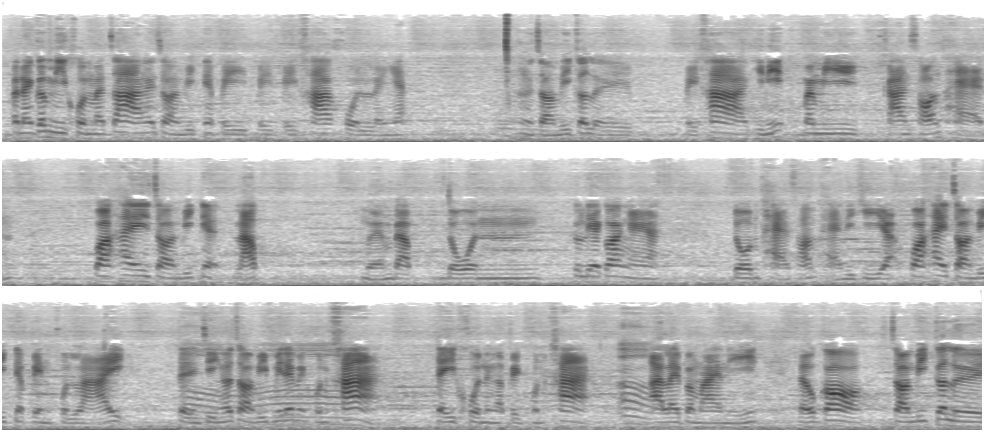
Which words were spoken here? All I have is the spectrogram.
เพราะฉะนั้นก็มีคนมาจ้างให้จอห์นวิกเนี่ยไปไปไปฆ่าคนอะไรเงี้ยเออจอห์นวิกก็เลย ไปฆ่าทีนี้มันมีการซ้อนแผนว่าให้จอห์นวิกเนี่ยรับเหมือนแบบโดนก็เรียกว่าไงอะโดนแผนซ้อนแผนอีกทีอะว่าให้จอห์นวิกเนี่ยเป็นคนร้าย แต่จริงๆแล้วจอห์นวิกไม่ได้เป็นคนฆ่า แต่อีกคนหนึ่งอะเป็นคนฆ่าอ่าอะไรประมาณนี้ แล้วก็จอห์นวิกก็เลย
